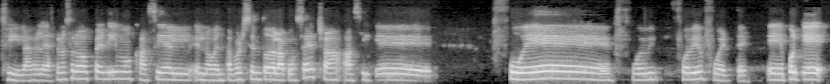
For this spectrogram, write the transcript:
Sí, la realidad es que nosotros perdimos casi el, 90% de la cosecha, así que fue, fue, fue bien fuerte. Eh, porque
